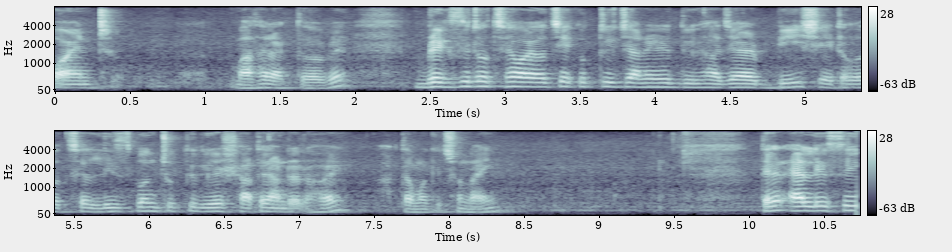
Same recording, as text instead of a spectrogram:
পয়েন্ট মাথায় রাখতে হবে। ব্রেক্সিট হচ্ছে হয় হচ্ছে একত্রিশ জানুয়ারি দুই হাজার বিশ। এটা হচ্ছে লিসবন চুক্তি দুই হাজার সাতের আন্ডারে হয়। আর তেমন কিছু নাই। দেখেন এলডিসি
